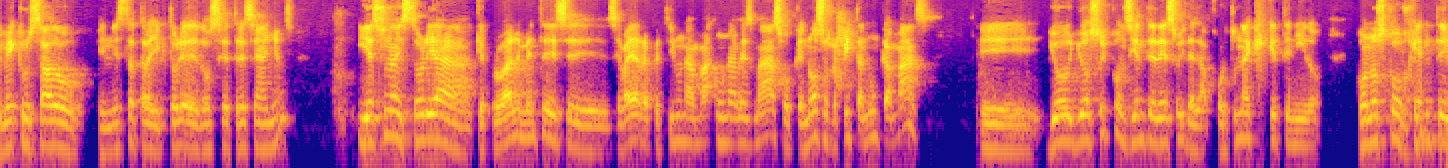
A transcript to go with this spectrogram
me he cruzado en esta trayectoria de 12, 13 años. Y es una historia que probablemente se, vaya a repetir una, una, vez más o que no se repita nunca más. Eh, yo, yo soy consciente de eso y de la fortuna que he tenido Conozco gente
